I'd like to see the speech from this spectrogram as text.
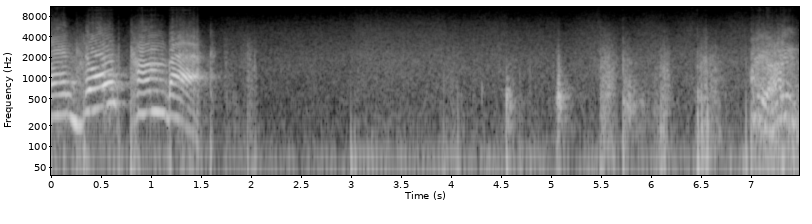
And don't come back. Hey, honey.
